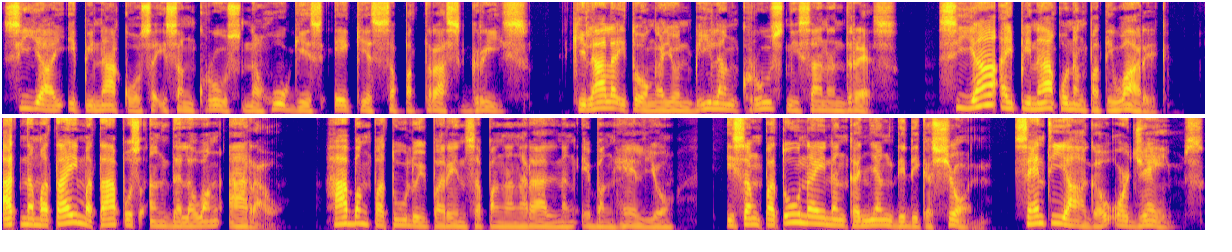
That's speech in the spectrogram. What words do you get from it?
siya ay ipinako sa isang krus na hugis ekes sa Patras, Greece. Kilala ito ngayon bilang Krus ni San Andres. Siya ay pinako ng patiwarik at namatay matapos ang dalawang araw. Habang patuloy pa rin sa pangangaral ng Ebanghelyo, isang patunay ng kanyang dedikasyon, Santiago or James.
